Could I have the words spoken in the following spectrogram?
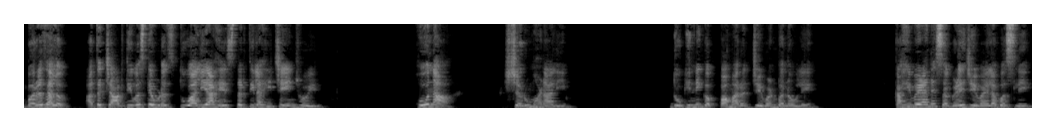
बरं झालं आता चार दिवस तेवढंच तू आली आहेस तर तिलाही चेंज होईल. हो ना शरू म्हणाली. दोघींनी गप्पा मारत जेवण बनवले. काही वेळाने सगळे जेवायला बसले.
